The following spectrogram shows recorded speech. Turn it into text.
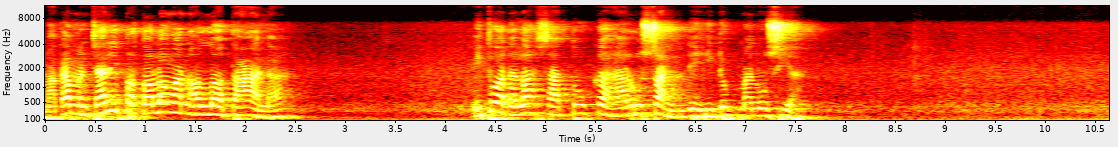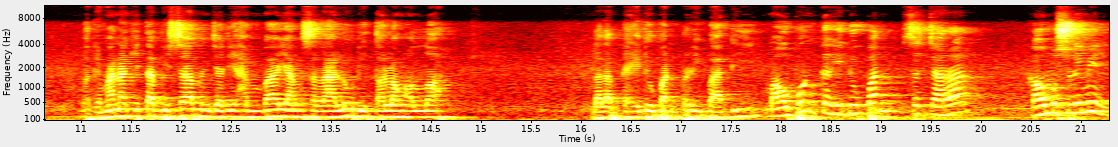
Maka mencari pertolongan Allah Ta'ala itu adalah satu keharusan di hidup manusia. Bagaimana kita bisa menjadi hamba yang selalu ditolong Allah dalam kehidupan pribadi maupun kehidupan secara kaum muslimin,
